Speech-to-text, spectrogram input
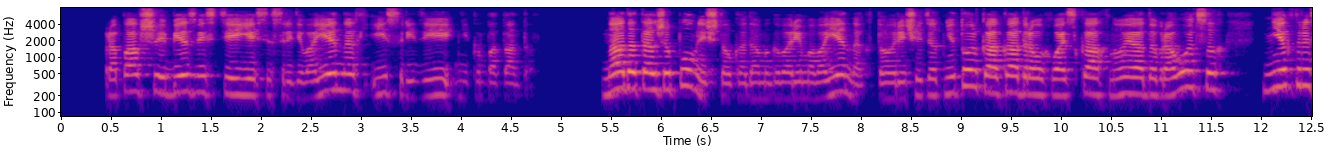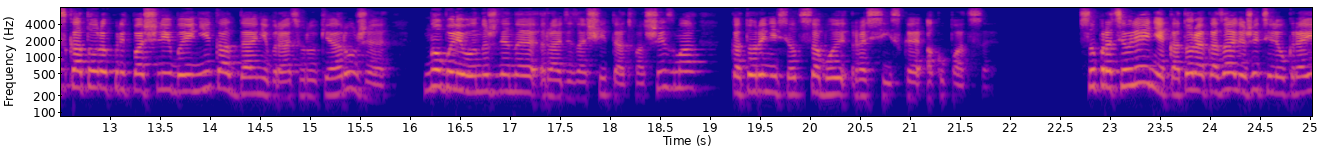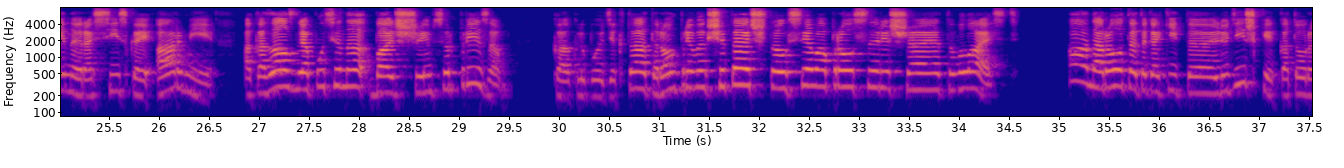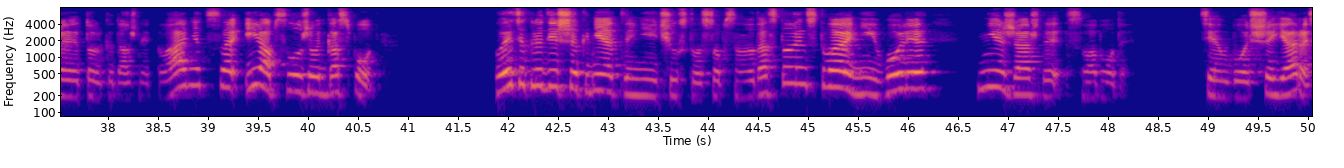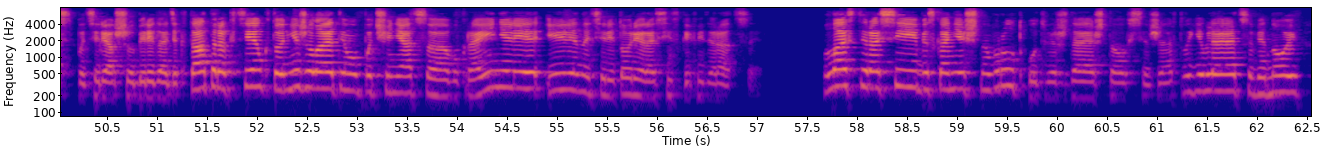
Пропавшие без вести есть и среди военных, и среди некомбатантов. Надо также помнить, что когда мы говорим о военных, то речь идет не только о кадровых войсках, но и о добровольцах, некоторые из которых предпочли бы никогда не брать в руки оружие, но были вынуждены ради защиты от фашизма, который несет с собой российская оккупация. Сопротивление, которое оказали жители Украины российской армии, оказалось для Путина большим сюрпризом. Как любой диктатор, он привык считать, что все вопросы решает власть, а народ – это какие-то людишки, которые только должны кланяться и обслуживать господ. У этих людишек нет ни чувства собственного достоинства, ни воли, ни жажды свободы тем больше ярость потерявшего берега диктатора к тем, кто не желает ему подчиняться в Украине ли или на территории Российской Федерации. Власти России бесконечно врут, утверждая, что все жертвы являются виной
